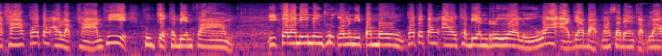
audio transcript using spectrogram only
นะคะ ก็ต้องเอาหลักฐานที่คุณจดทะเบียนฟาร์ม อีกกรณีหนึ่งคือกรณีประมงก็จะต้องเอาทะเบียนเรือ หรือว่าอาญาบัตรมาแสดงกับเรา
